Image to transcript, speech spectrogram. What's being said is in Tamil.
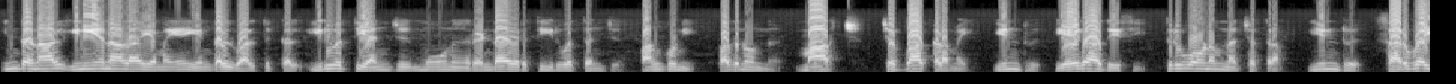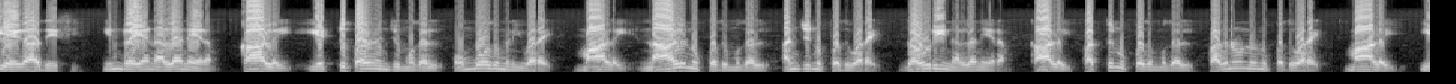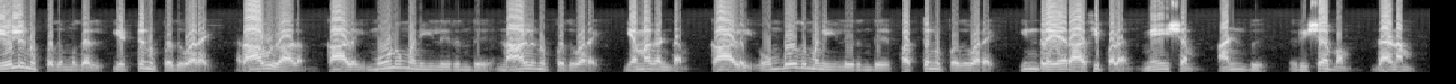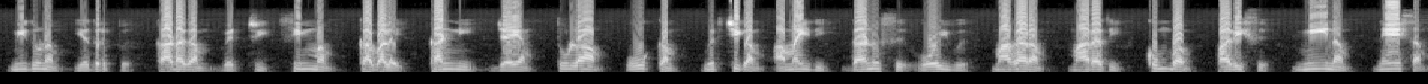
இந்த நாள் இனிய நாளாய் அமைய எங்கள் வாழ்த்துக்கள். இருபத்தி அஞ்சு மூணு ரெண்டாயிரத்தி இருபத்தஞ்சு பங்குனி பதினொன்று மார்ச் செவ்வாய்க்கிழமை. இன்று ஏகாதேசி திருவோணம் நட்சத்திரம். இன்று சர்வ ஏகாதேசி இன்றைய நல்ல நேரம். காலை எட்டு பதினஞ்சு முதல் ஒன்பது மணி வரை. மாலை நாலு முப்பது முதல் அஞ்சு முப்பது வரை. கௌரி நல்ல நேரம். காலை பத்து முப்பது முதல் பதினொன்று முப்பது வரை. மாலை ஏழு முப்பது முதல் எட்டு முப்பது வரை. ராவு காலம் காலை மூணு மணியிலிருந்து நாலு முப்பது வரை. யமகண்டம் காலை ஒன்பது மணியிலிருந்து பத்து முப்பது வரை. இன்றைய ராசி பலன் மேஷம் அன்பு ரிஷபம் தனம் மிதுனம் எதிர்ப்பு கடகம் வெற்றி சிம்மம் கவலை கன்னி ஜெயம் துலாம் ஊக்கம் விருச்சிகம் அமைதி தனுசு ஓய்வு மகரம் மறதி கும்பம் பரிசு மீனம் நேசம்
